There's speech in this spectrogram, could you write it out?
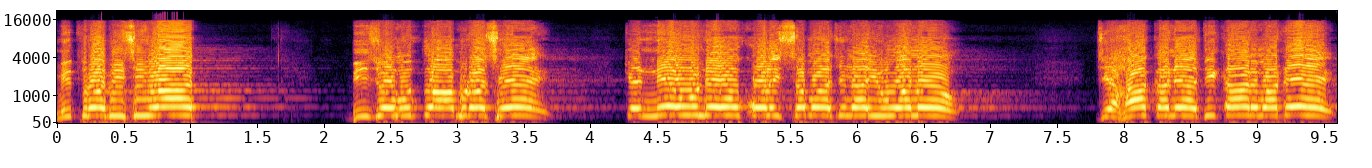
મિત્રો, બીજી વાત, બીજો મુદ્દો આપણો છે કે નેવું નેવું કોળી સમાજના યુવાનો જે હક અને અધિકાર માટે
